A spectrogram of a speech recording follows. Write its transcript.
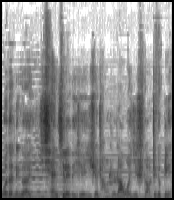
我的那个以前积累的一些医学常识，让我意识到这个病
